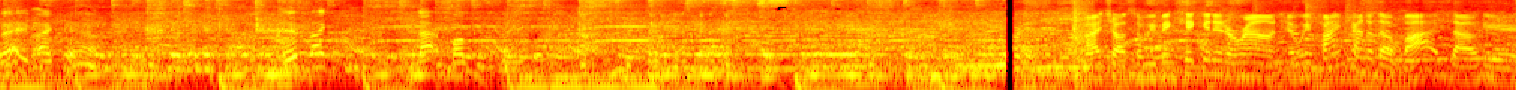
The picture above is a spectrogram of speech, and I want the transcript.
Babe, I can't. It's like not focusing. Alright, y'all, so we've been kicking it around and we find kind of the vibes out here.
